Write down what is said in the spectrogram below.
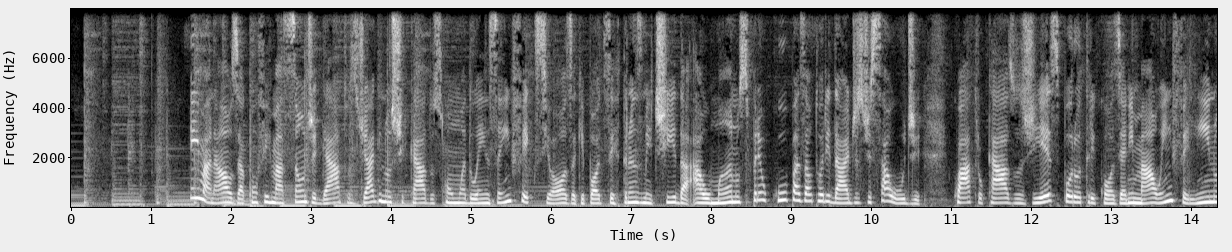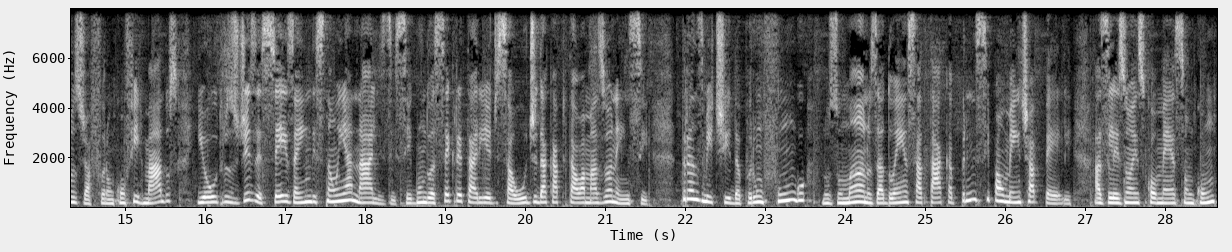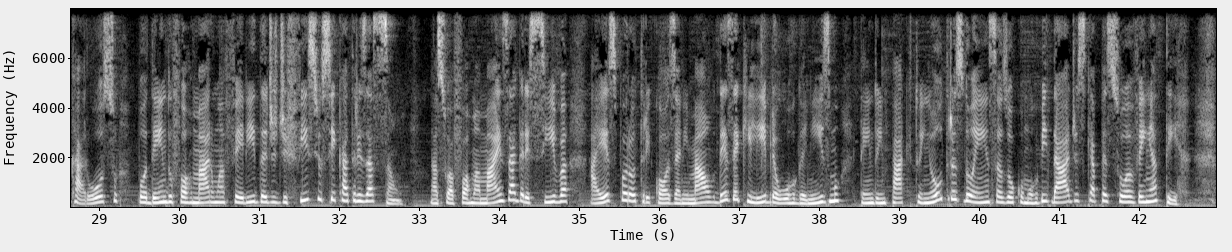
Manaus, a confirmação de gatos diagnosticados com uma doença infecciosa que pode ser transmitida a humanos preocupa as autoridades de saúde. Quatro casos de esporotricose animal em felinos já foram confirmados e outros 16 ainda estão em análise, segundo a Secretaria de Saúde da capital amazonense. Transmitida por um fungo, nos humanos a doença ataca principalmente a pele. As lesões começam com um caroço, podendo formar uma ferida de difícil cicatrização. Na sua forma mais agressiva, a esporotricose animal desequilibra o organismo, tendo impacto em outras doenças ou comorbidades que a pessoa vem a ter.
